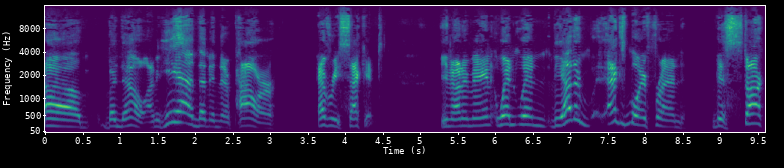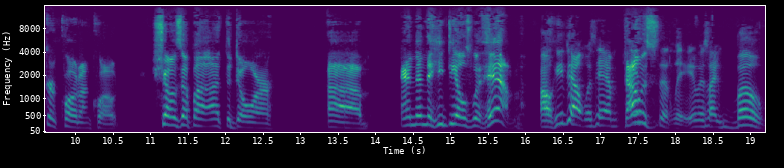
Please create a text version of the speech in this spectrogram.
Um but no, I mean he had them in their power every second. You know what I mean? When when the other ex-boyfriend, this stalker quote unquote, shows up uh, at the door um and then the, he deals with him. Oh, he dealt with him That was- instantly. It was like boom.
